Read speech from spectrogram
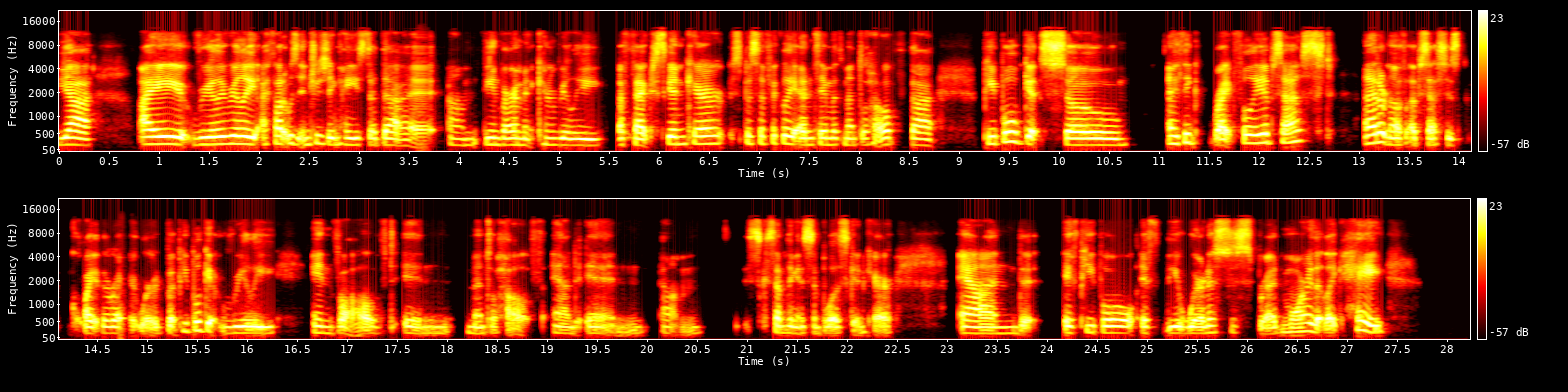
Yeah. I really, really, I thought it was interesting how you said that um, the environment can really affect skincare specifically, and same with mental health. That people get so, I think, rightfully obsessed. I don't know if obsessed is quite the right word, but people get really involved in mental health and in um, something as simple as skincare. And if people, if the awareness is spread more that, like, hey,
